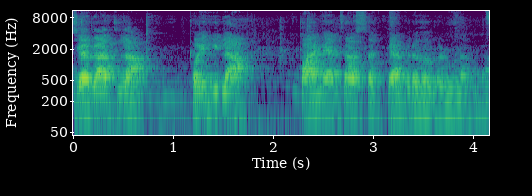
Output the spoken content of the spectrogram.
जगातला पहिला पाण्याचा सत्याग्रह घडवून आणला.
